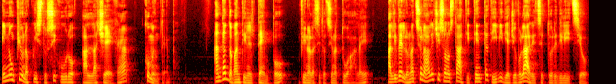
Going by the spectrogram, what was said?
e non più un acquisto sicuro alla cieca come un tempo. Andando avanti nel tempo, fino alla situazione attuale, a livello nazionale ci sono stati tentativi di agevolare il settore edilizio,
